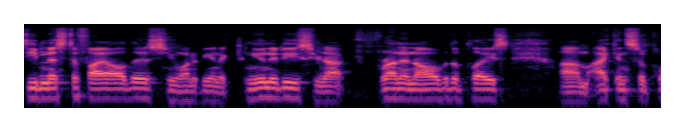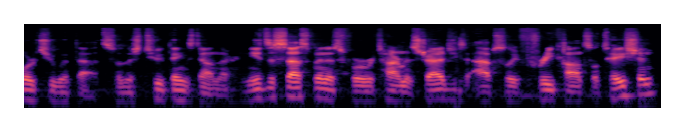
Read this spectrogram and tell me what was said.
demystify all this, you want to be in a community so you're not running all over the place, um, I can support you with that. So there's two things down there. Needs assessment is for retirement strategies, absolutely free consultation. And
